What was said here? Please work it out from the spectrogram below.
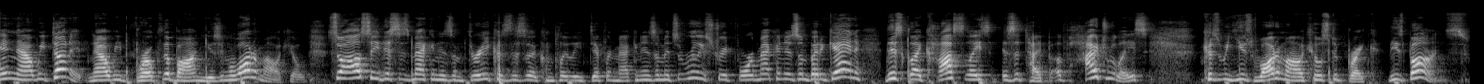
and now we've done it. Now we broke the bond using a water molecule. So I'll say this is mechanism three because this is a completely different mechanism. It's a really straightforward mechanism. But again, this glycosylase is a type of hydrolase because we use water molecules to break these bonds.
